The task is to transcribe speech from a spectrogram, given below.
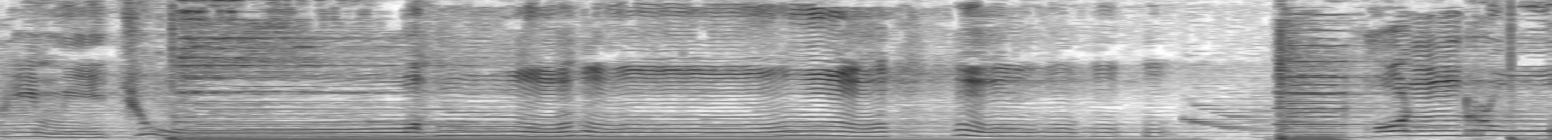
พี่มีชู้คนรู้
